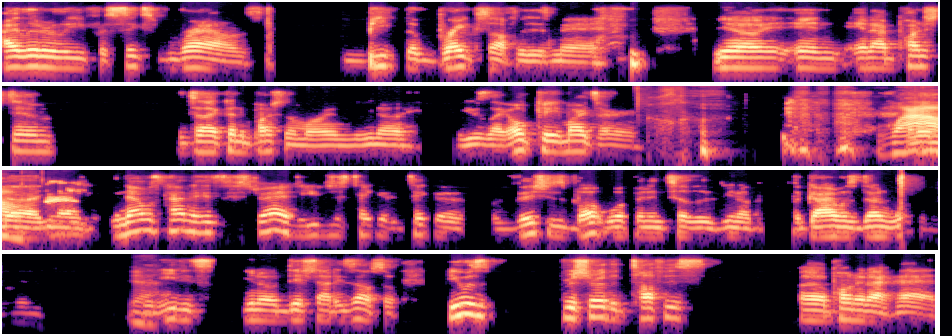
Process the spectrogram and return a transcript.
I literally for six rounds beat the brakes off of this man. you know, and and I punched him until I couldn't punch no more. And you know, he was like, "Okay, my turn." wow. And, uh, know, and that was kind of his strategy. You just take it, take a, a, vicious butt whooping until the you know the, the guy was done whooping. And, yeah. and he just you know dished out his own. So he was for sure the toughest uh, opponent I've had.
